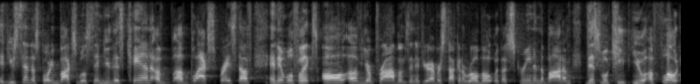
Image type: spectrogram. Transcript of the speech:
If you send us 40 bucks, we'll send you this can of, of black spray stuff, and it will fix all of your problems. And if you're ever stuck in a rowboat with a screen in the bottom, this will keep you afloat.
